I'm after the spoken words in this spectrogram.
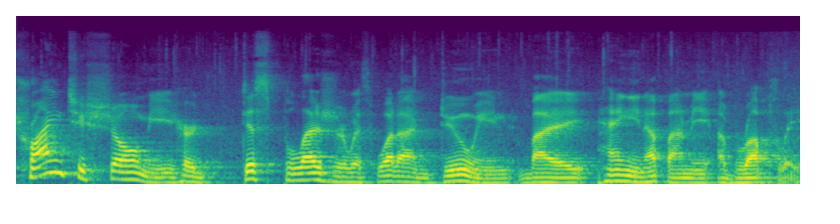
trying to show me her displeasure with what I'm doing by hanging up on me abruptly.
